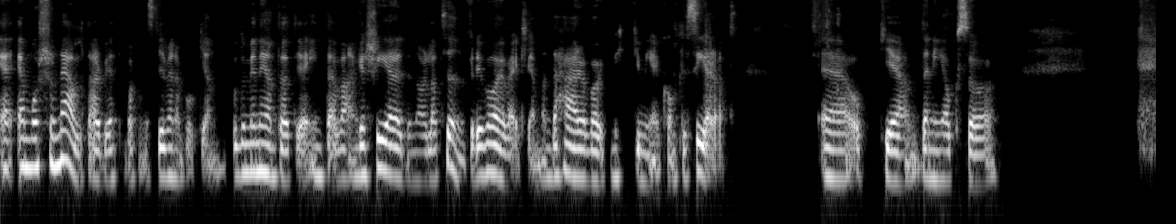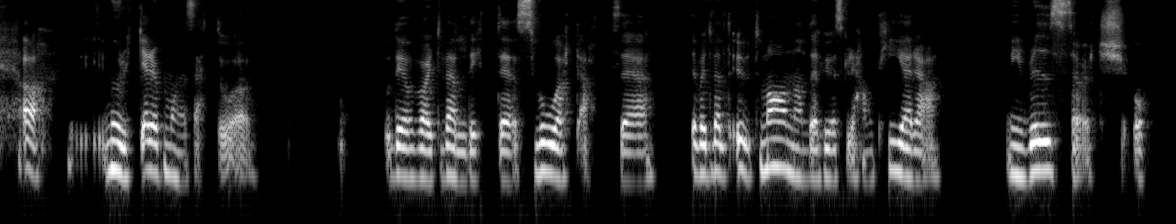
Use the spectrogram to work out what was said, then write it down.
e- emotionellt arbete bakom att skriva den här boken. Och då menar jag inte att jag inte var engagerad i Norra Latin, för det var jag verkligen, men det här har varit mycket mer komplicerat. Eh, och eh, den är också ja, mörkare på många sätt. Och, och det har varit väldigt eh, svårt att, eh, det har varit väldigt utmanande hur jag skulle hantera min research och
